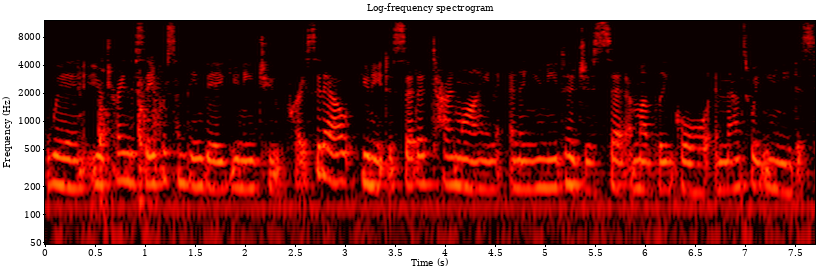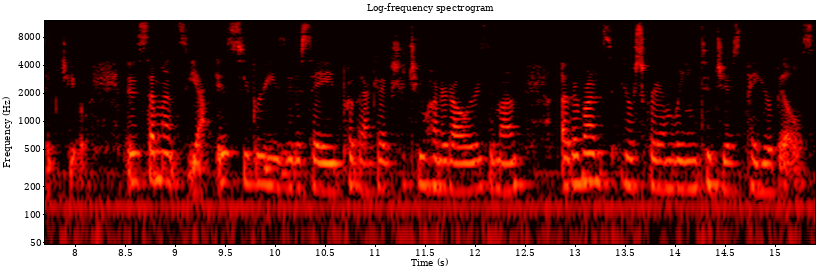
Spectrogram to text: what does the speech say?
When you're trying to save for something big, you need to price it out, you need to set a timeline, and then you need to just set a monthly goal, and that's what you need to stick to. In some months, yeah, it's super easy to say put back an extra $200 a month. Other months, you're scrambling to just pay your bills.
